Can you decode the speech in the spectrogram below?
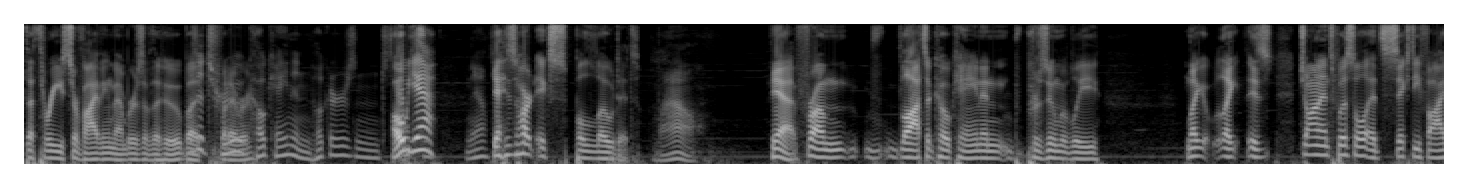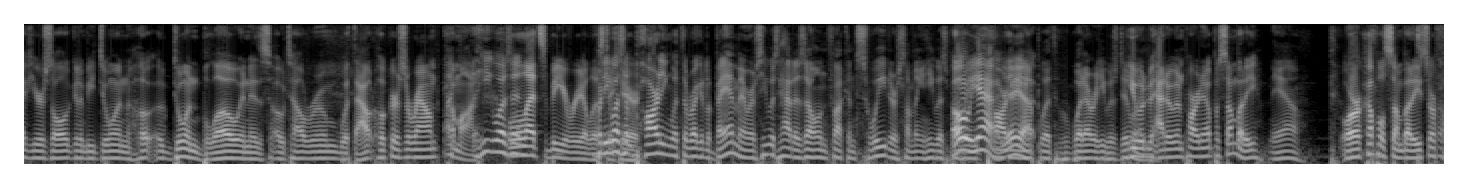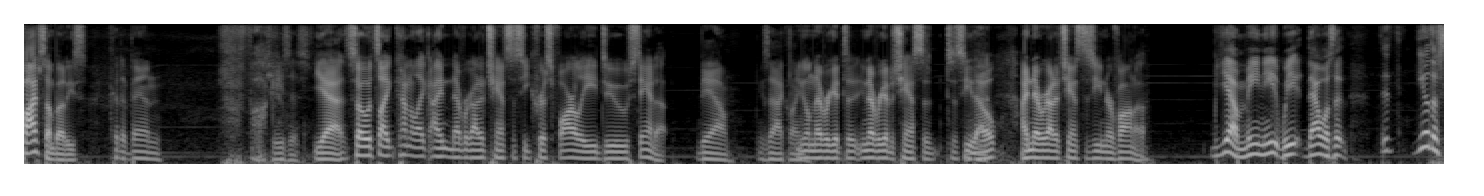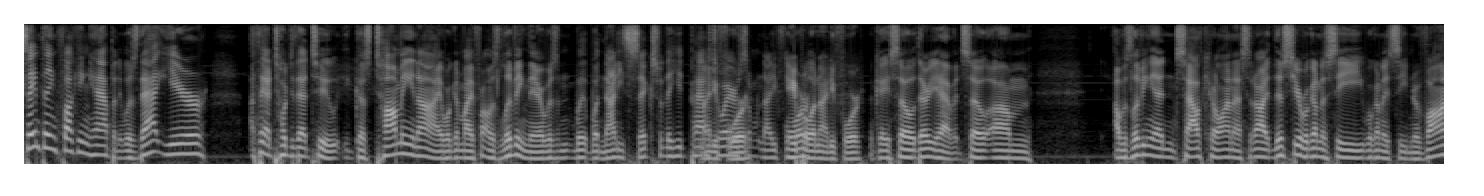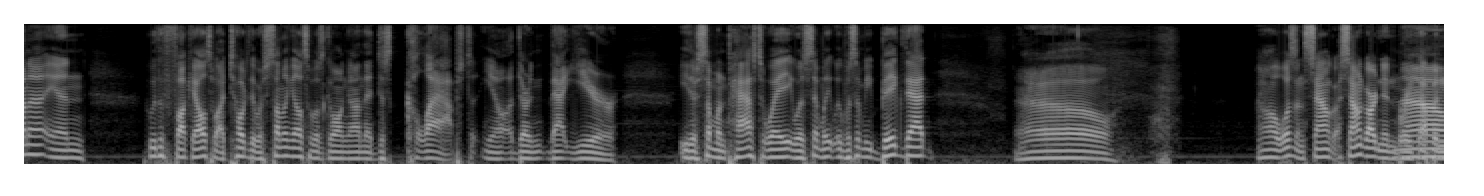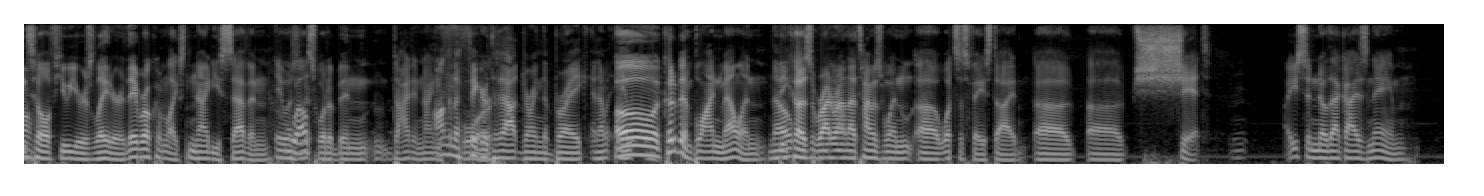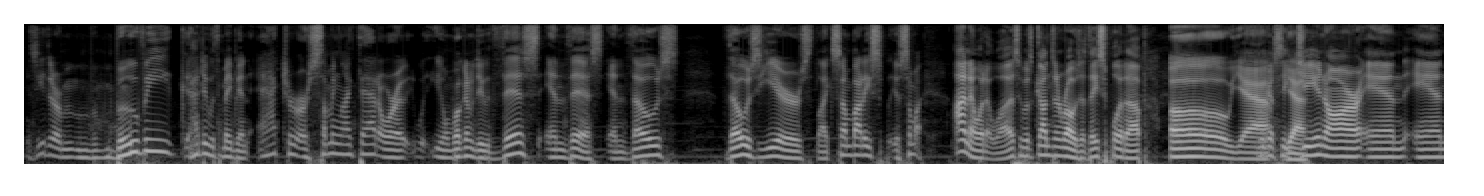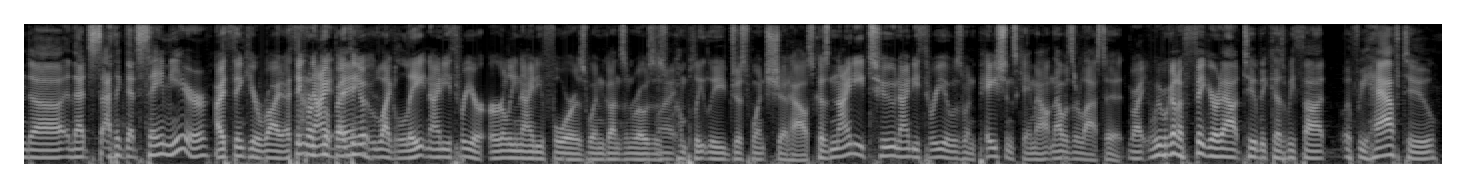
the three surviving members of the Who. But it true? whatever. Cocaine and hookers and. Oh stuff? yeah, Yeah. yeah. His heart exploded. Wow. Yeah, from lots of cocaine and presumably, like like is John Entwistle at sixty five years old going to be doing ho- doing blow in his hotel room without hookers around? Come on, he wasn't- Let's be realistic. But he wasn't here. partying with the regular band members. He was had his own fucking suite or something. He was Oh, yeah, partying yeah, yeah. up with whatever he was doing. He would have had to have been partying up with somebody, Yeah. or a couple somebodies, or five somebodies. Could have been. Fuck. Jesus. Yeah, so it's like kind of like I never got a chance to see Chris Farley do stand up. Yeah. Exactly. You'll never get to you never get a chance to, to see that. I never got a chance to see Nirvana. Yeah, me neither. We that was it. You know, the same thing fucking happened. It was that year. I think I told you that too, because Tommy and I were gonna. My friend was living there. It was in what ninety six or that he'd passed away or 94. something. Ninety four. April of ninety four. Okay, so there you have it. So um, I was living in South Carolina. I said, all right, this year we're gonna see we're gonna see Nirvana and who the fuck else? Well, I told you there was something else that was going on that just collapsed. You know, during that year, either someone passed away. It was somebody. It was something big that. Oh, Oh, it wasn't Sound Soundgarden didn't break up No. until a few years later. They broke up in like ninety seven. It Who was- else would have been died in ninety four? I'm gonna figure this out during the break. And I'm, Oh, it could have been Blind Melon Nope, because right no. around that time is when uh, what's his face died. Uh, uh, shit. I used to know that guy's name. it's either a m- movie had to do with maybe an actor or something like that, or you know we're going to do this and this and those those years. Like somebody, sp- if somebody, I know what it was. It was Guns N' Roses. They split up. Oh yeah, we're going to see yeah. GNR and and uh, and that's I think that same year. I think you're right. I think ni- I think it, like late '93 or early '94 is when Guns N' Roses Right. completely just went shithouse. Because '92, '93 it was when Patience came out, and that was their last hit. Right. We were going to figure it out too because we thought if we have to,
